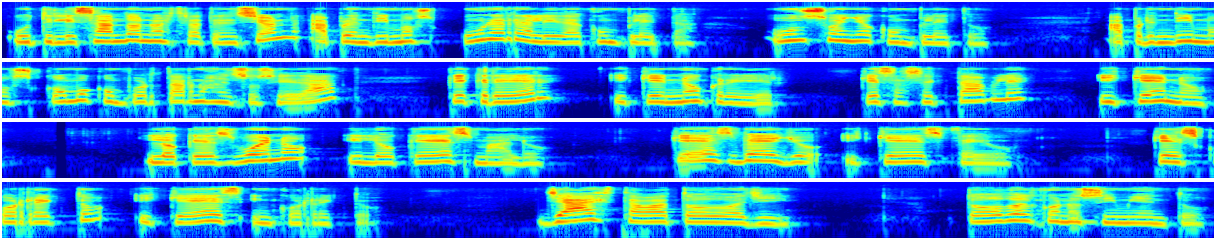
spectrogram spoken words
Utilizando nuestra atención aprendimos una realidad completa, un sueño completo. Aprendimos cómo comportarnos en sociedad, qué creer y qué no creer, qué es aceptable y qué no, lo que es bueno y lo que es malo, qué es bello y qué es feo qué es correcto y qué es incorrecto. Ya estaba todo allí, todo el conocimiento,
